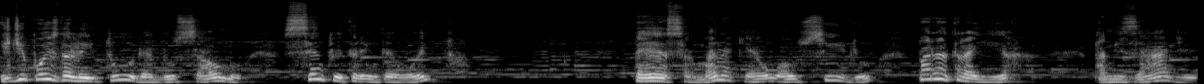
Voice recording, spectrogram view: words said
E depois da leitura do Salmo 138, peça a Manaquel auxílio para atrair amizade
